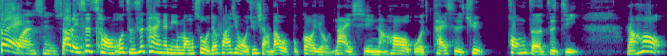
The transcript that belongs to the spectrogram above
对到底是从我只是看一个柠檬树，我就发现我就想到我不够有耐心，然后我开始去抨责自己，然后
